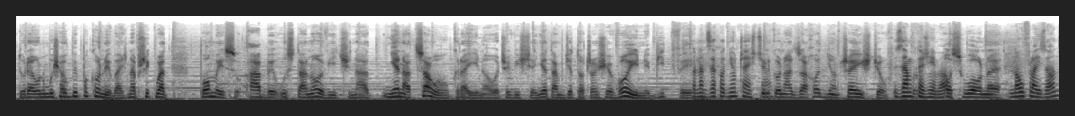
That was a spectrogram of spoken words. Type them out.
które on musiałby pokonywać. Na przykład pomysł, aby ustanowić nad, nie nad całą Ukrainą, oczywiście nie tam, gdzie toczą się wojny, bitwy, To nad zachodnią częścią. tylko nad zachodnią częścią Zamknąć niebo. osłonę No fly zone,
